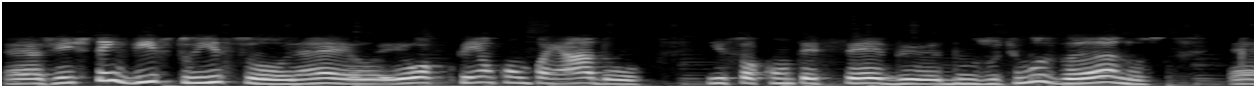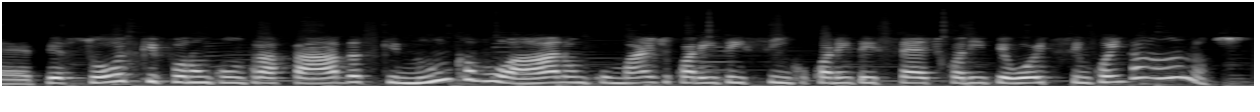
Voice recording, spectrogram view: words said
É, a gente tem visto isso, né? Eu, eu tenho acompanhado isso acontecer de, nos últimos anos. É, pessoas que foram contratadas que nunca voaram com mais de 45, 47, 48, 50 anos,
